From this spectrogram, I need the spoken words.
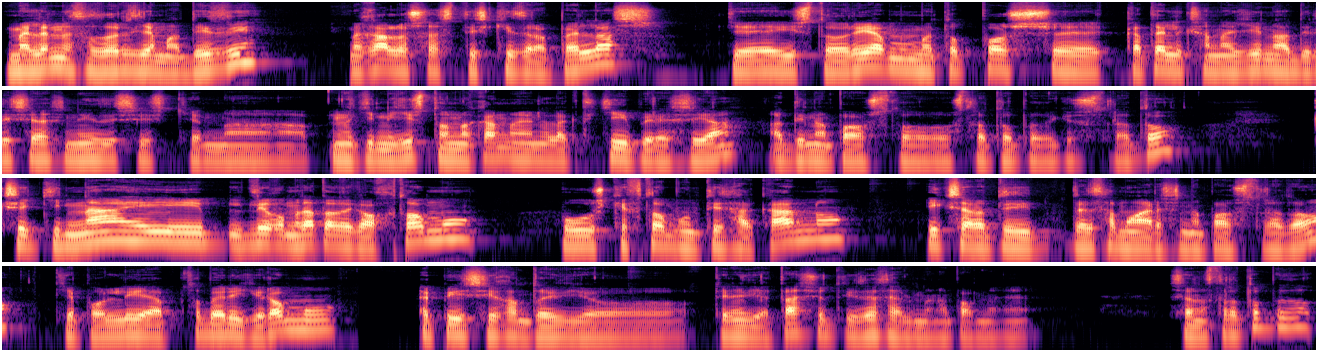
Με λένε Θοδωρής Διαμαντίδη, μεγάλωσα στη Σκίδρα Πέλλας και η ιστορία μου με το πώς ε, κατέληξα να γίνω αντιρρησία συνείδησης και να, να κυνηγήσω το να κάνω εναλλακτική υπηρεσία αντί να πάω στο στρατόπεδο και στο στρατό. Ξεκινάει λίγο μετά τα 18 μου που σκεφτόμουν τι θα κάνω. Ήξερα ότι δεν θα μου άρεσε να πάω στο στρατό και πολλοί από τον περίγυρό μου επίσης είχαν το ίδιο, την ίδια τάση ότι δεν θέλουμε να πάμε σε ένα στρατόπεδο.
